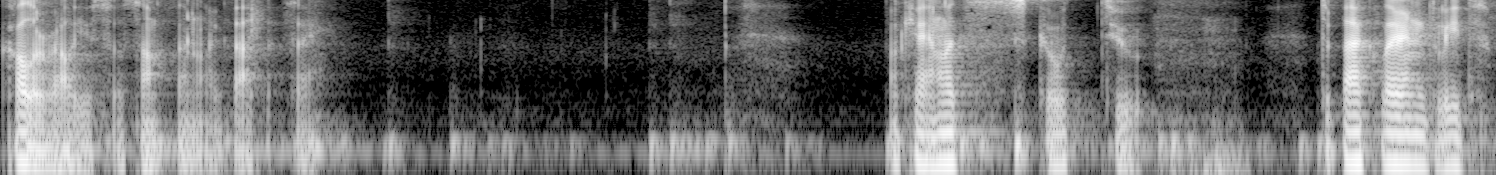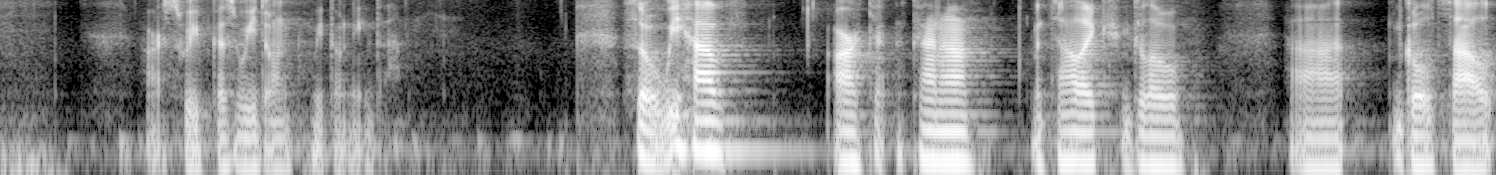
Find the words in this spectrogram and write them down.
color value so something like that let's say. Okay and let's go to the back layer and delete our sweep because we don't we don't need that. So we have our kind of metallic glow uh, gold style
